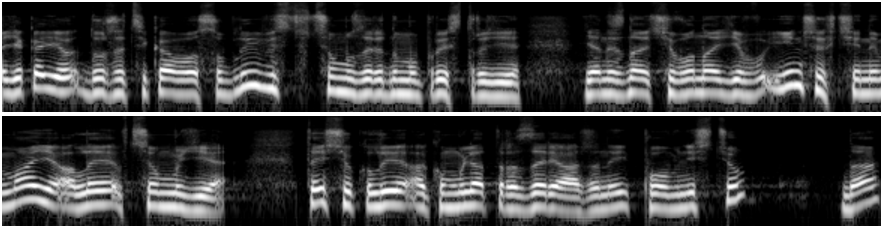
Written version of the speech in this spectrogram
Яка є дуже цікава особливість в цьому зарядному пристрої? Я не знаю, чи вона є в інших, чи немає, але в цьому є. Те, що коли акумулятор заряджений повністю, да,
